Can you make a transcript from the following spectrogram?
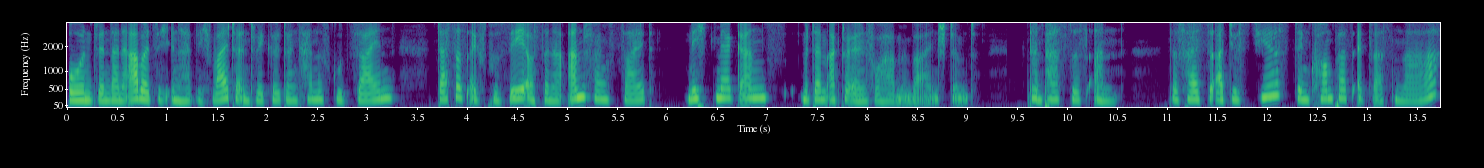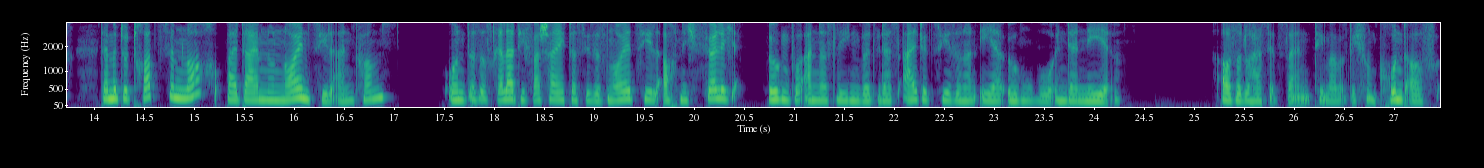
und wenn deine Arbeit sich inhaltlich weiterentwickelt, dann kann es gut sein, dass das Exposé aus deiner Anfangszeit nicht mehr ganz mit deinem aktuellen Vorhaben übereinstimmt. Dann passt du es an. Das heißt, du adjustierst den Kompass etwas nach, damit du trotzdem noch bei deinem nun neuen Ziel ankommst. Und es ist relativ wahrscheinlich, dass dieses neue Ziel auch nicht völlig irgendwo anders liegen wird wie das alte Ziel, sondern eher irgendwo in der Nähe. Außer du hast jetzt dein Thema wirklich von Grund auf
